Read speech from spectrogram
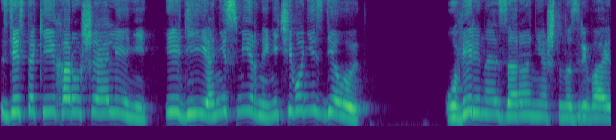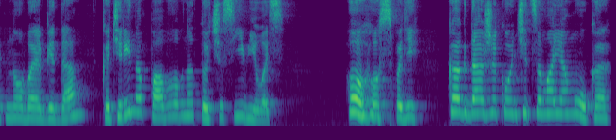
«Здесь такие хорошие олени! Иди, они смирные, ничего не сделают!» Уверенная заранее, что назревает новая беда, Катерина Павловна тотчас явилась. «О, Господи! Когда же кончится моя мука?»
